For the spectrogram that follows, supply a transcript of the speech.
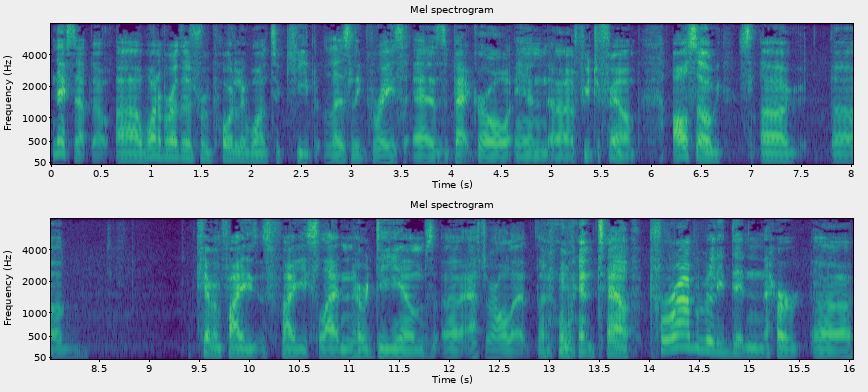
next up though, uh, Warner Brothers reportedly want to keep Leslie Grace as Batgirl in uh, future film. Also, uh, uh, Kevin Feige, Feige sliding in her DMs uh, after all that went down probably didn't hurt uh,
